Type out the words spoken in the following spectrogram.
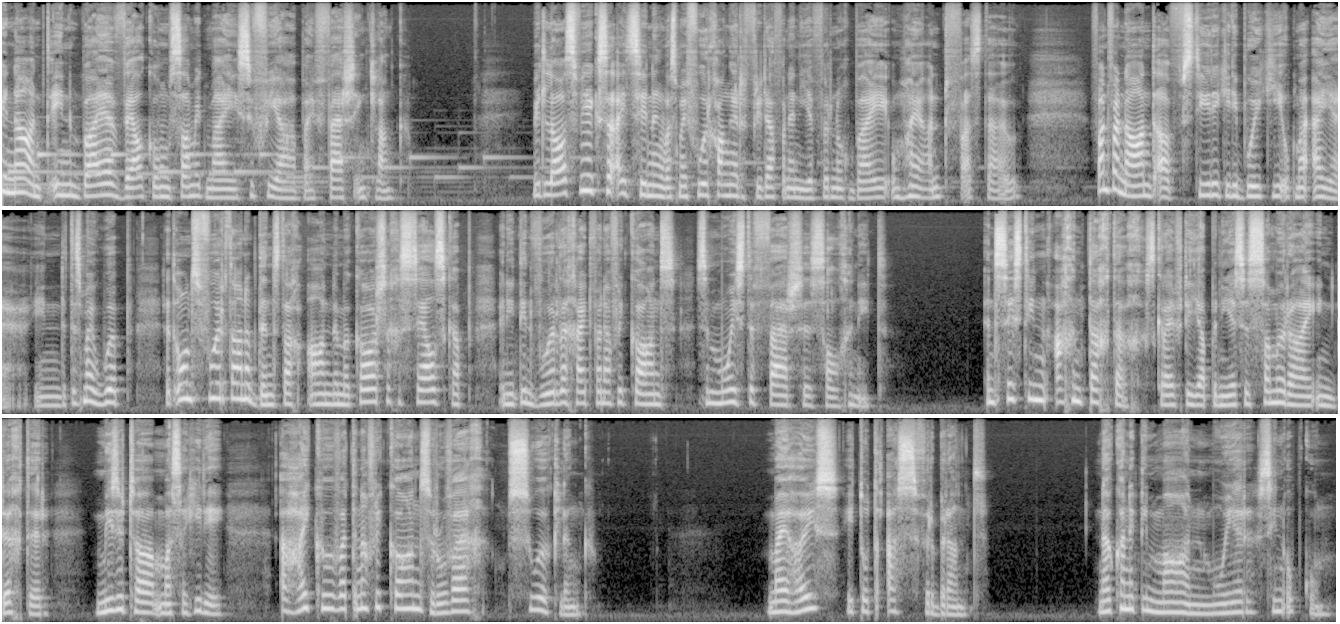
Goeienaand en baie welkom saam met my Sofia by Vers en Klank. Met laasweek se uitsending was my voorganger Frida van den Heever nog by om my hand vas te hou. Van vanaand af stuur ek hierdie bootjie op my eie en dit is my hoop dat ons voortaan op Dinsdag aande mekaar se geselskap in die teenwoordigheid van Afrikaans se mooiste verse sal geniet. In 1688 skryf die Japaneese samurai en digter Mizuta Masahide 'n haiku wat in Afrikaans rofweg so klink. My huis het tot as verbrand. Nou kan ek die maan mooier sien opkom.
